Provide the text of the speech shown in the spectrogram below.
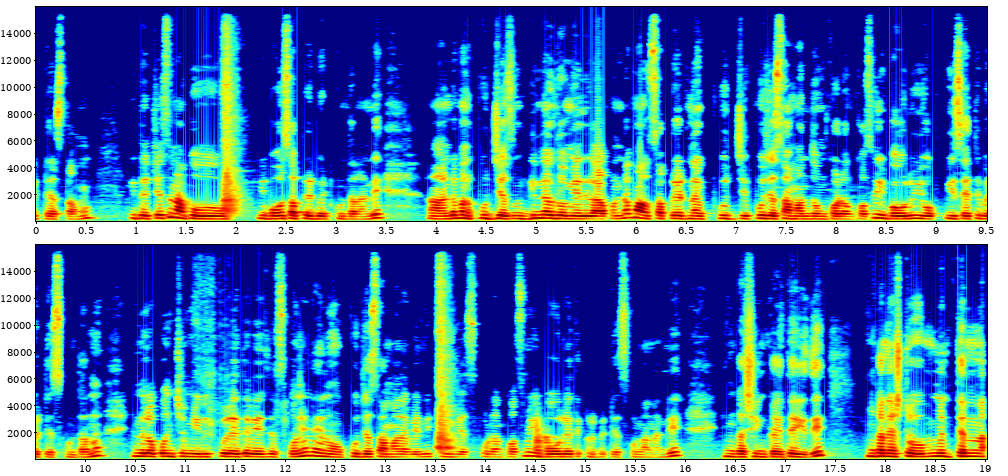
పెట్టేస్తాము. ఇది వచ్చేసి నాకు ఈ బౌల్ సపరేట్ పెట్టుకుంటానండి. అంటే మనం పూజ చేసాం గిన్నెలు దోమేది కాకుండా మనం సపరేట్ నాకు పూజ పూజ సామాన్ తోముకోవడం కోసం ఈ బౌలు ఒక పీస్ అయితే పెట్టేసుకుంటాను. ఇందులో కొంచెం ఈ లిక్విడ్ అయితే వేసేసుకొని నేను పూజ సామాన్ అవన్నీ క్లీన్ చేసుకోవడం కోసం ఈ బౌల్ అయితే ఇక్కడ పెట్టేసుకున్నానండి. ఇంకా షింక్ అయితే ఇది. ఇంకా నెక్స్ట్ తిన్న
